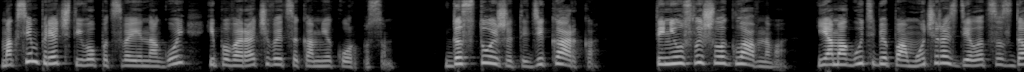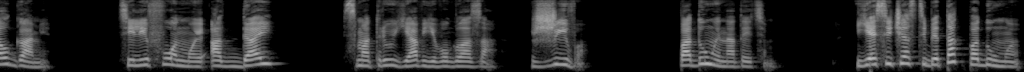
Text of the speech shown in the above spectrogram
Максим прячет его под своей ногой и поворачивается ко мне корпусом. «Да стой же ты, дикарка! Ты не услышала главного. Я могу тебе помочь разделаться с долгами. Телефон мой отдай!» Смотрю я в его глаза. «Живо!» Подумай над этим. Я сейчас тебе так подумаю.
